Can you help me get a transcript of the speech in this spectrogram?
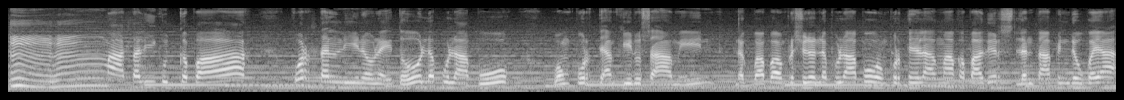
Mhm, matalikod ka pa. Kwartan linaw na ito, lapu-lapu. Wang porte ang kilo sa amin. Nagbaba ang presyo ng lapu-lapu, ang porte nila ang mga kapaders, lantapin daw kaya.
